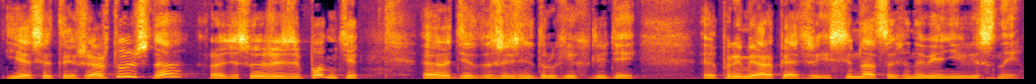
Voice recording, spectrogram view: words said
Если ты жертвуешь, да, ради своей жизни, помните, ради жизни других людей. Э, пример, опять же, из 17 мгновений весны.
